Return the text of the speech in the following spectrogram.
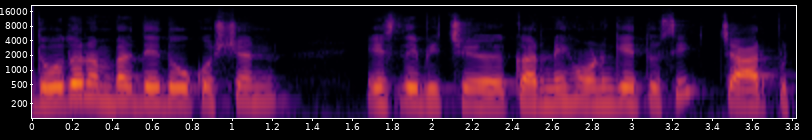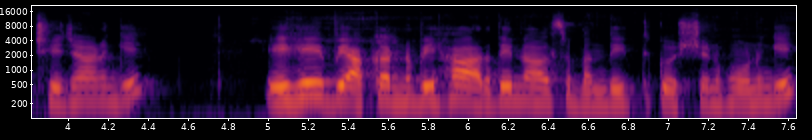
ਦੋ ਦੋ ਨੰਬਰ ਦੇ ਦੋ ਕੁਐਸਚਨ ਇਸ ਦੇ ਵਿੱਚ ਕਰਨੇ ਹੋਣਗੇ ਤੁਸੀਂ। ਚਾਰ ਪੁੱਛੇ ਜਾਣਗੇ। ਇਹ ਵਿਆਕਰਨ ਵਿਹਾਰ ਦੇ ਨਾਲ ਸੰਬੰਧਿਤ ਕੁਐਸਚਨ ਹੋਣਗੇ।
